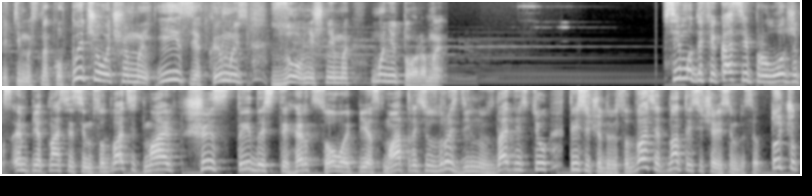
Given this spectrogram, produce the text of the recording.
якимись накопичувачами і з якимись зовнішніми моніторами. Всі модифікації ProLogix M15720 мають 60 Гц IPS матрицю з роздільною здатністю 1920 на 1080 точок.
